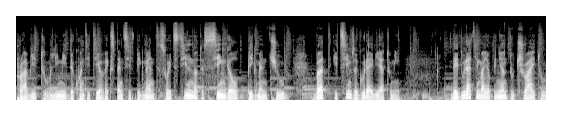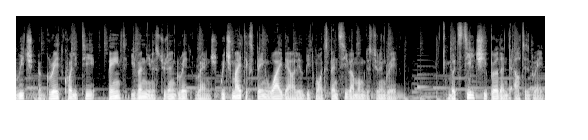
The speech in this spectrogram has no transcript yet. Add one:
probably to limit the quantity of expensive pigment, so it's still not a single pigment tube, but it seems a good idea to me. They do that in my opinion to try to reach a great quality paint even in a student grade range, which might explain why they are a little bit more expensive among the student grade, but still cheaper than the artist grade.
